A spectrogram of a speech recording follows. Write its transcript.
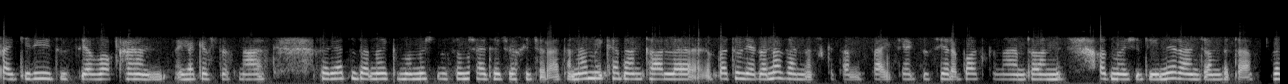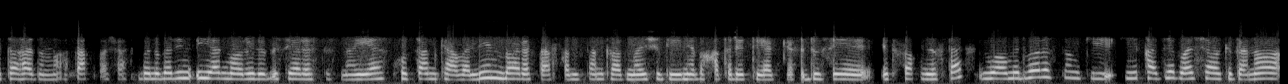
پیگیری دوستی واقعا یک استثناء است. اکثریت زنایی که ما می‌شناسم شاید هیچ وقت جرأت نمی‌کردن. تا بطول یگانه زن است که تنسایی یک دوسیه را باز کنه امتحان آزمایش دینی را انجام بده و تا حد موفق باشه. بنابراین این یک مورد بسیار استثنایی است. خصوصا که اولین بار است افغانستان که آزمایش دینی به خاطر یک دوسیه اتفاق میفته و امیدوار هستم که این قضیه شود که زنها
